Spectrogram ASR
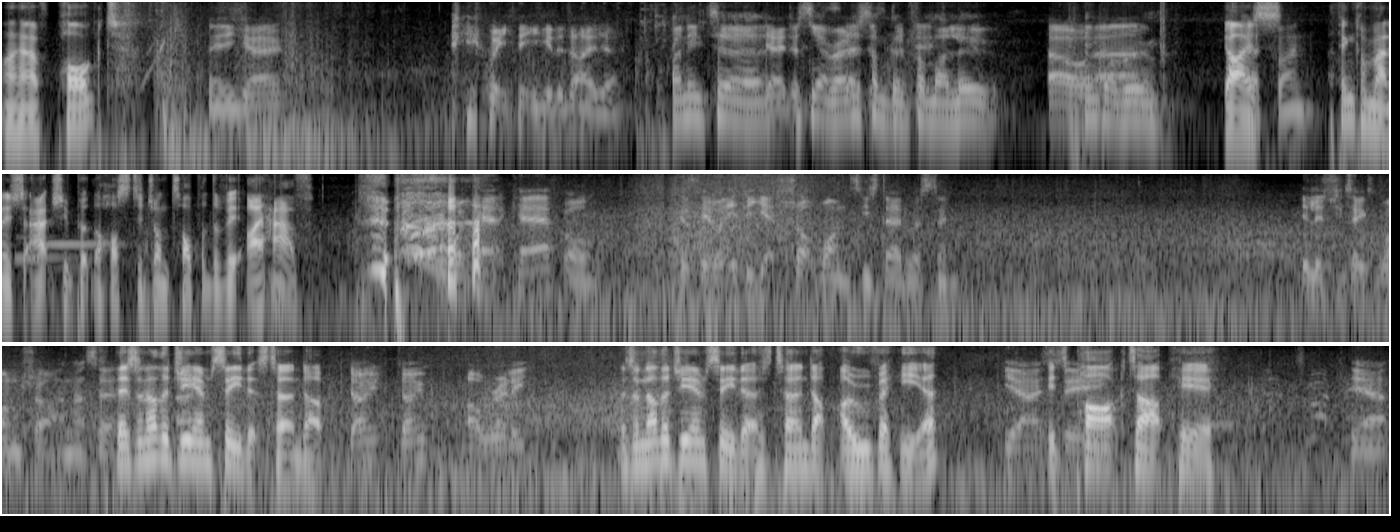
I have pogged. There you go. what do you think you're gonna die, Jack? I need to Yeah, just- get rid of something from my loot. Oh, I think uh, room. Guys, I think I've managed to actually put the hostage on top of the vi- I have. well, care- careful, because if he gets shot once, he's dead, Wesley. It literally takes one shot and that's it. There's another Uh, GMC that's turned up. Don't, don't. Oh, really? There's another GMC that has turned up over here. Yeah, I It's see. parked up here. Yeah.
